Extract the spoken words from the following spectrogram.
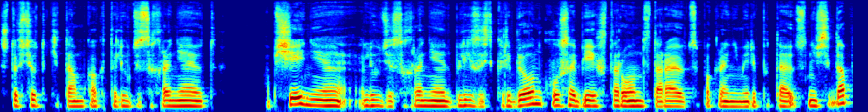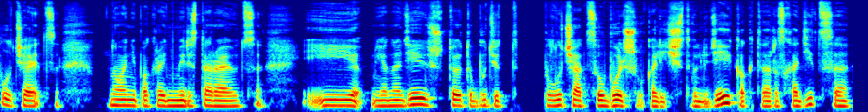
что все-таки там как-то люди сохраняют общение, люди сохраняют близость к ребенку с обеих сторон, стараются, по крайней мере, пытаются. Не всегда получается, но они, по крайней мере, стараются. И я надеюсь, что это будет получаться у большего количества людей, как-то расходиться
